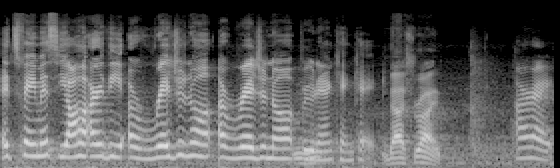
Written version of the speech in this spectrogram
it's famous. Y'all are the original, original mm-hmm. Boudin king cake. That's right. All right.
